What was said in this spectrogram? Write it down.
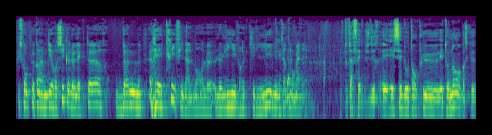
puisqu'on peut quand même dire aussi que le lecteur donne, réécrit finalement le, livre qu'il lit d'une certaine manière. Tout à fait. Je veux dire, et, c'est d'autant plus étonnant parce que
